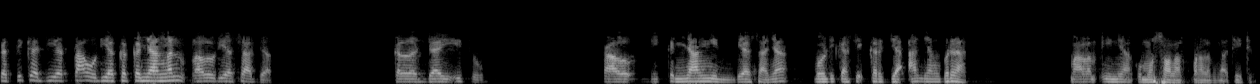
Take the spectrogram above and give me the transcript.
Ketika dia tahu dia kekenyangan, lalu dia sadar. Keledai itu, kalau dikenyangin biasanya, mau dikasih kerjaan yang berat. Malam ini aku mau sholat malam gak tidur.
